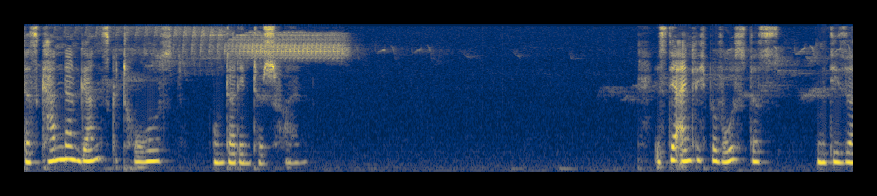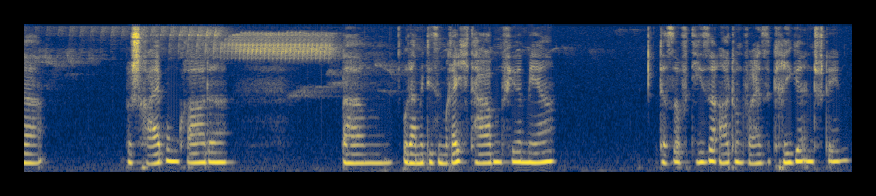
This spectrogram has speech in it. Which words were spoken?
Das kann dann ganz getrost unter den Tisch fallen. Ist dir eigentlich bewusst, dass mit dieser Beschreibung gerade ähm, oder mit diesem Recht haben vielmehr, dass auf diese Art und Weise Kriege entstehen?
